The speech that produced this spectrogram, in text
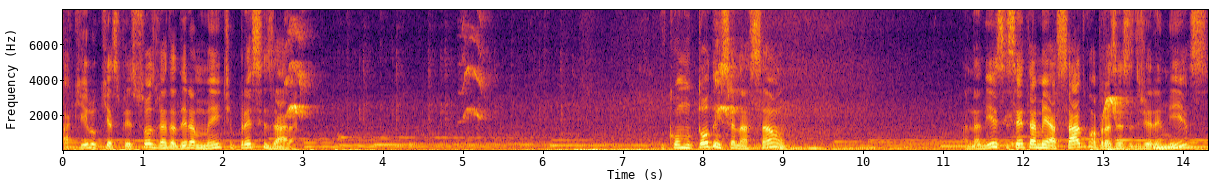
Aquilo que as pessoas verdadeiramente precisaram. E como toda encenação, Ananias se sente ameaçado com a presença de Jeremias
